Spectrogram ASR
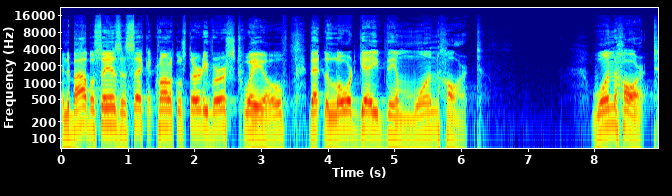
and the Bible says in 2 Chronicles 30, verse 12, that the Lord gave them one heart. One heart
